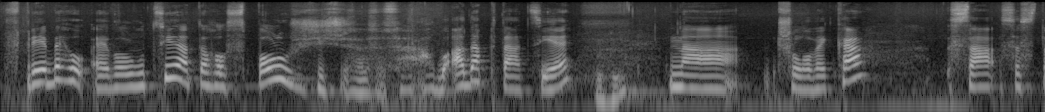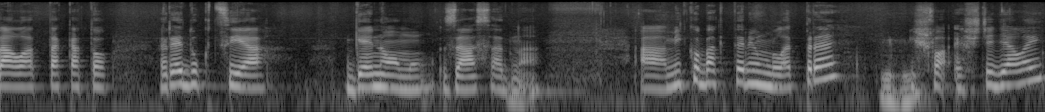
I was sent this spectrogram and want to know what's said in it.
v priebehu evolúcie a toho spolu, alebo adaptácie uh-huh. na človeka sa, sa stala takáto redukcia genómu zásadná. A Mycobacterium lepre uh-huh. išla ešte ďalej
